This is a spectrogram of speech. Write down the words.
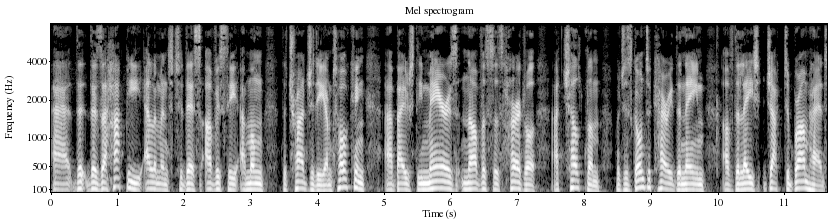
Uh, th- there's a happy element to this, obviously, among the tragedy. I'm talking about the Mares' Novices Hurdle at Cheltenham, which is going to carry the name of the late Jack de Bromhead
